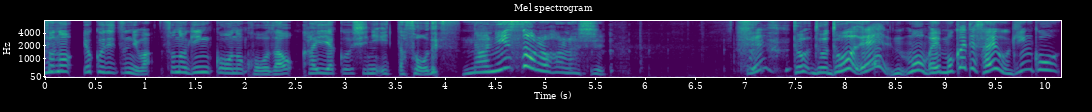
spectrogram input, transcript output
その翌日にはその銀行の口座を解約しに行ったそうです。何その話えどどどうえもうえもう一回言って最後銀行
